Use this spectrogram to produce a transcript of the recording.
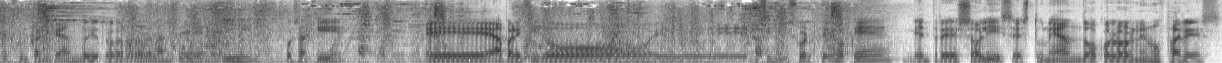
Grezul tanqueando y otro guerrero delante. Y pues aquí eh, ha aparecido... eh, no sé si suerte o qué. Entre Solís estuneando con los nenúfares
